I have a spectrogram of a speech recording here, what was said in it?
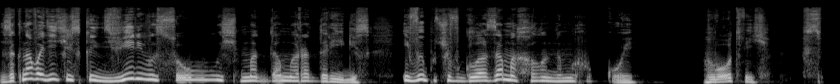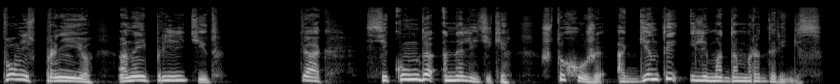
Из окна водительской двери высовывалась мадам Родригес и, выпучив глаза, махала нам рукой. Вот ведь. Вспомнишь про нее, она и прилетит. Так, секунда аналитики. Что хуже, агенты или мадам Родригес?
